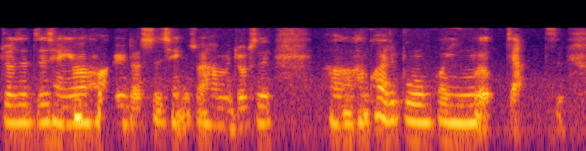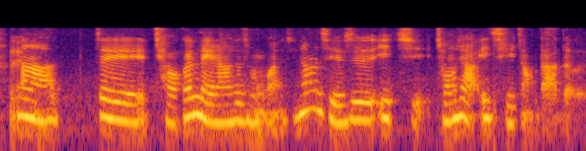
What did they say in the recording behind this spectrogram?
就是之前因为怀孕的事情，所以他们就是嗯很快就步入婚姻了这样子。那这巧跟雷拉是什么关系？他们其实是一起从小一起长大的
